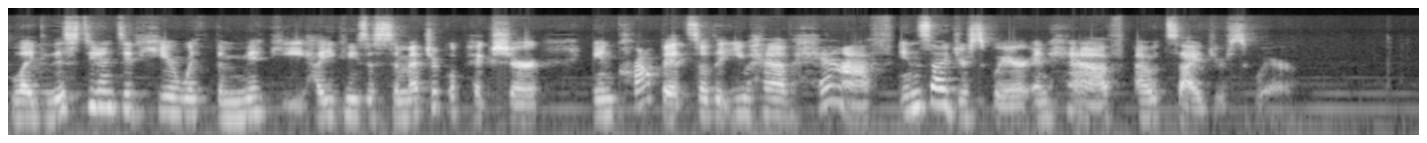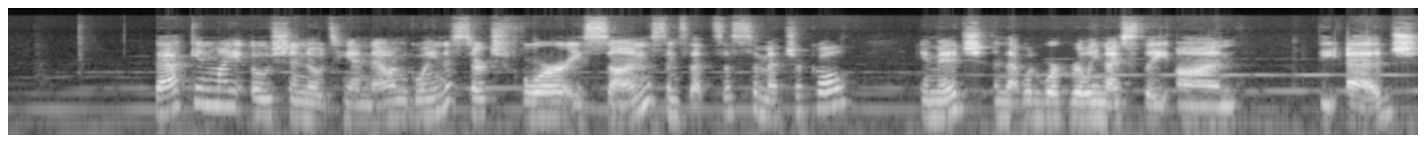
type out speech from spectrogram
like this student did here with the Mickey, how you can use a symmetrical picture and crop it so that you have half inside your square and half outside your square. Back in my ocean notan now, I'm going to search for a sun since that's a symmetrical image and that would work really nicely on the edge.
